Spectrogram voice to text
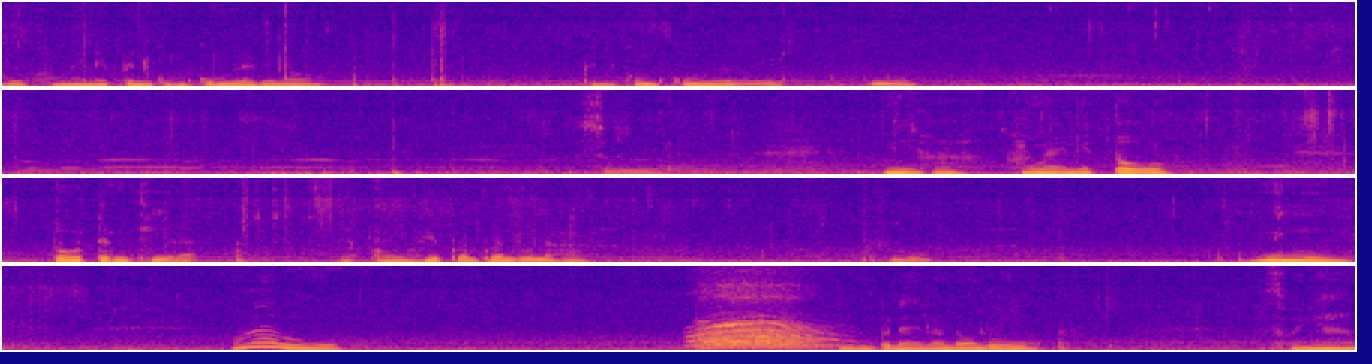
อยู่ข้างในได้เป็นกลุ่มๆเลยพี่น้อง เป็นกลุ่มๆเลยสู้นี่ค่ะ ข้างในนี่โต โตเต็มที่แล้วเดี๋ยวเอาให้เพื่อนๆดูนะคะ นี่ ว้าวลุงไปไหนแล้วเนาะลุงอะสวยงาม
